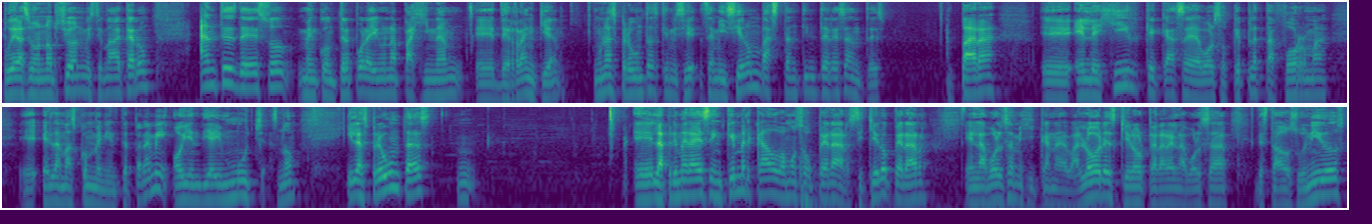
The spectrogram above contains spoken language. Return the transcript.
pudiera ser una opción, mi estimada Caro. Antes de eso, me encontré por ahí una página de Rankia unas preguntas que se me hicieron bastante interesantes para eh, elegir qué casa de bolsa o qué plataforma eh, es la más conveniente para mí. Hoy en día hay muchas, ¿no? Y las preguntas, mm, eh, la primera es en qué mercado vamos a operar. Si quiero operar en la Bolsa Mexicana de Valores, quiero operar en la Bolsa de Estados Unidos,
